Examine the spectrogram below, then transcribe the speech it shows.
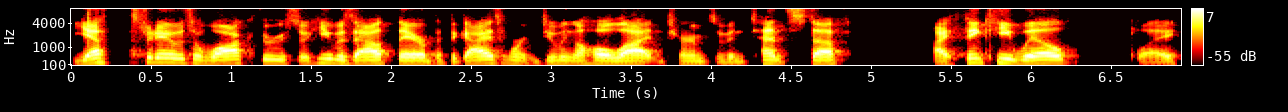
Yesterday was a walkthrough, so he was out there, but the guys weren't doing a whole lot in terms of intense stuff. I think he will play.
